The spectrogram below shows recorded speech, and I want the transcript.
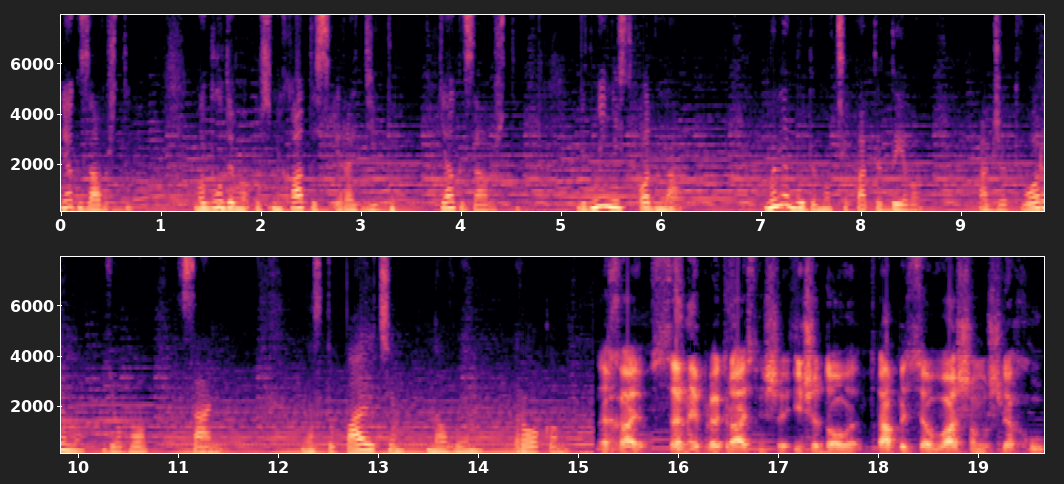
як завжди. Ми будемо усміхатись і радіти, як завжди. Відмінність одна. Ми не будемо чекати дива, адже творимо його самі, наступаючим новим роком. Нехай все найпрекрасніше і чудове трапиться в вашому шляху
